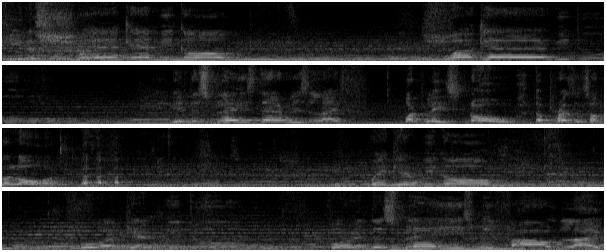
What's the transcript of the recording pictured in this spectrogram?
Peter said, Where can we go? What can we do? In this place there is life. What place? No, the presence of the Lord. Where can we go? What can we? For in this place we found life.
